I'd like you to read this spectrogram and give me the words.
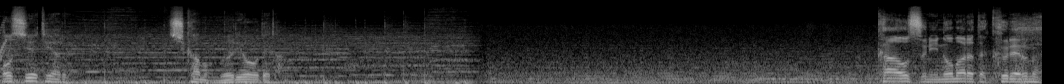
ア。教えてやる。しかも無料でだ。カオスに飲まれてくれるなよ。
